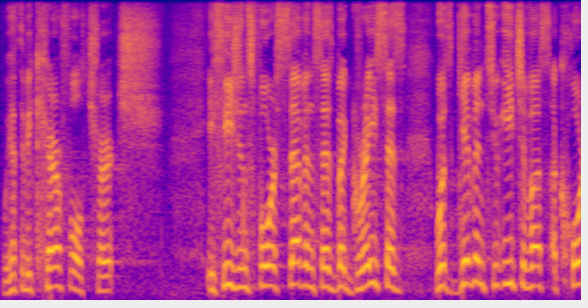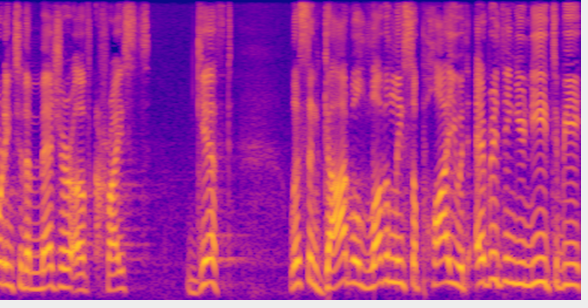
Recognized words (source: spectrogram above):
We have to be careful, church. Ephesians 4 7 says, But grace has, was given to each of us according to the measure of Christ's gift. Listen, God will lovingly supply you with everything you need to be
